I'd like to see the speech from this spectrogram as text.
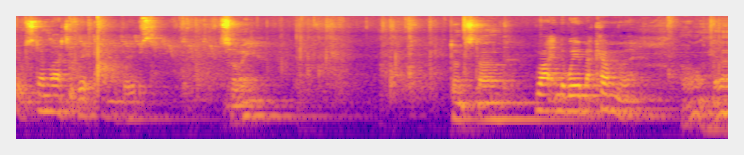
Don't stand right at the camera, babes. Sorry? Don't stand. Right in the way of my camera. Oh, no.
